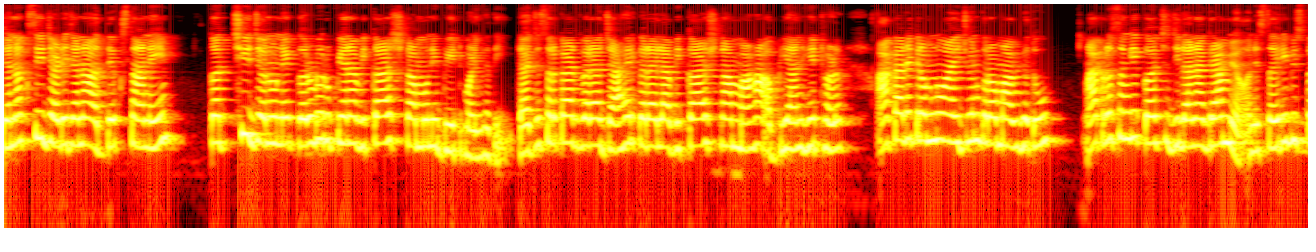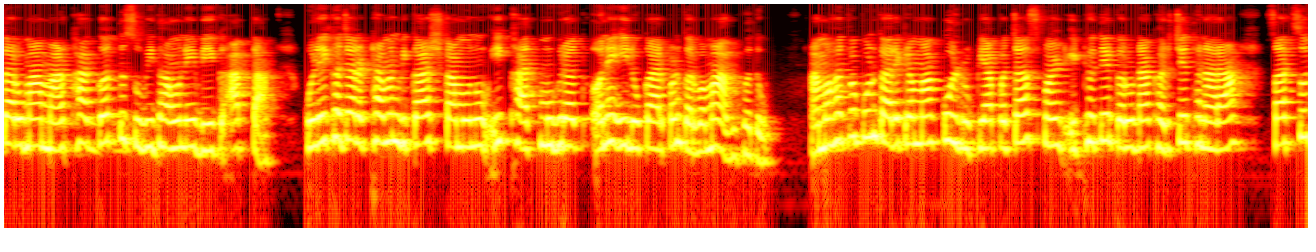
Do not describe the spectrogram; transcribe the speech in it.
જનકસિંહ જાડેજાના અધ્યક્ષસ્થાને કચ્છીજનોને કરોડો રૂપિયાના વિકાસ કામોની ભેટ મળી હતી. રાજ્ય સરકાર દ્વારા જાહેર કરાયેલા વિકાસના મહાઅભિયાન હેઠળ આ કાર્યક્રમનું આયોજન કરવામાં આવ્યું હતું. આ પ્રસંગે કચ્છ જિલ્લાના ગ્રામ્ય અને શહેરી વિસ્તારોમાં માળખાગત સુવિધાઓને વેગ આપતા કુલ એક હજાર અઠ્ઠાવન વિકાસ કામોનું ઈ ખાતમુહૂર્ત અને ઈ લોકાર્પણ કરવામાં આવ્યું હતું. આ મહત્વપૂર્ણ કાર્યક્રમમાં કુલ રૂપિયા પચાસ પોઈન્ટ ઇઠ્યોતેર કરોડના ખર્ચે થનારા સાતસો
